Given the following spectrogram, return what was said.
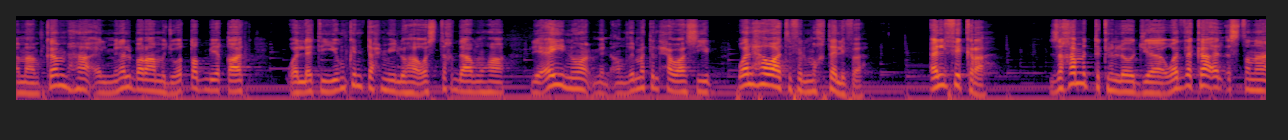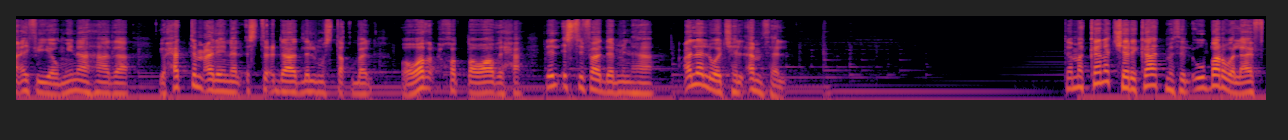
أمام كم هائل من البرامج والتطبيقات والتي يمكن تحميلها واستخدامها لأي نوع من أنظمة الحواسيب والهواتف المختلفة. الفكرة زخم التكنولوجيا والذكاء الاصطناعي في يومنا هذا يحتم علينا الاستعداد للمستقبل ووضع خطة واضحة للاستفادة منها على الوجه الأمثل. تمكنت شركات مثل أوبر ولايفت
